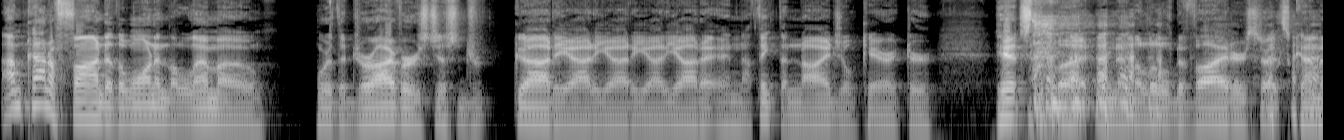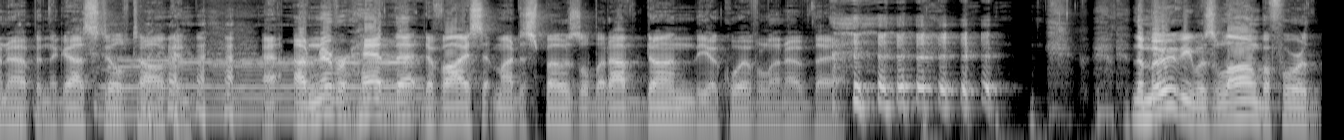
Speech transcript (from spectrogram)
I'm kind of fond of the one in the limo where the driver's just dr- yada yada yada yada yada, and I think the Nigel character hits the button and the little divider starts coming up, and the guy's still talking. I've never had that device at my disposal, but I've done the equivalent of that. the movie was long before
